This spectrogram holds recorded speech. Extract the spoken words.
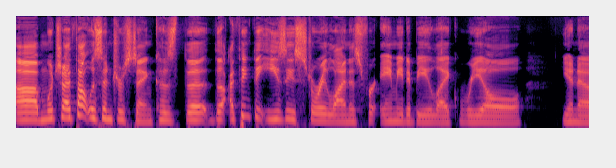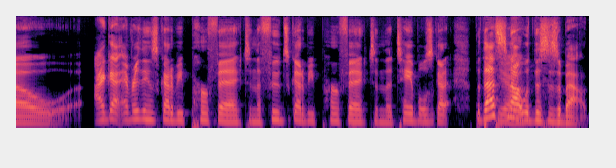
Um, which I thought was interesting because the the I think the easy storyline is for Amy to be like real. You know, I got everything's got to be perfect, and the food's got to be perfect, and the table's got. But that's Yeah. not what this is about.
